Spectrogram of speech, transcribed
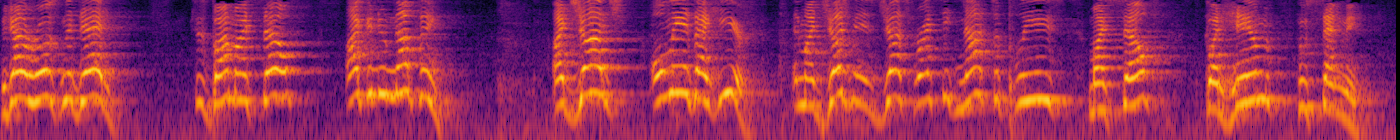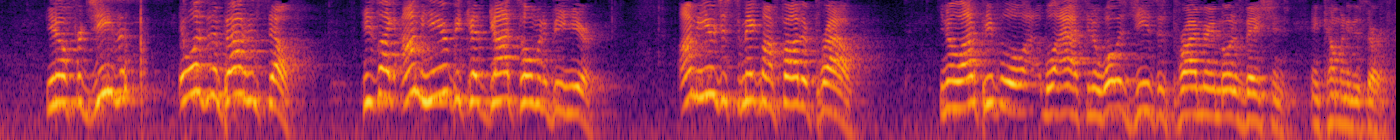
the guy that rose from the dead. He says, By myself, I can do nothing. I judge only as I hear, and my judgment is just, for I seek not to please myself, but him who sent me. You know, for Jesus, it wasn't about himself. He's like, I'm here because God told me to be here. I'm here just to make my Father proud. You know, a lot of people will ask, you know, what was Jesus' primary motivation in coming to this earth?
